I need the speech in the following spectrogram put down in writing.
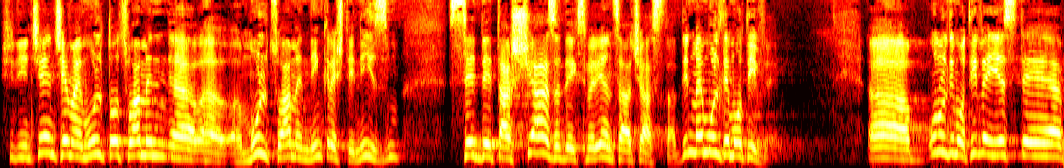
Și din ce în ce mai mult, toți oameni, uh, uh, mulți oameni din creștinism se detașează de experiența aceasta, din mai multe motive. Unul din motive este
